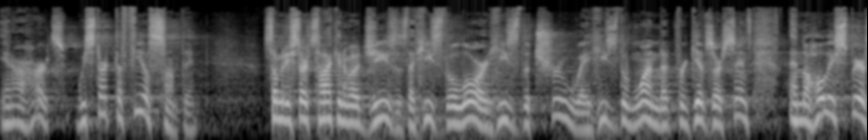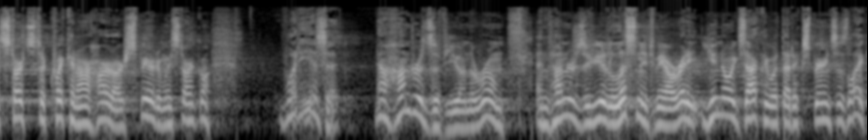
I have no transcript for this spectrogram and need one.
in our hearts. We start to feel something. Somebody starts talking about Jesus, that He's the Lord, He's the true way, He's the one that forgives our sins. And the Holy Spirit starts to quicken our heart, our spirit, and we start going, What is it? Now, hundreds of you in the room and hundreds of you listening to me already, you know exactly what that experience is like.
